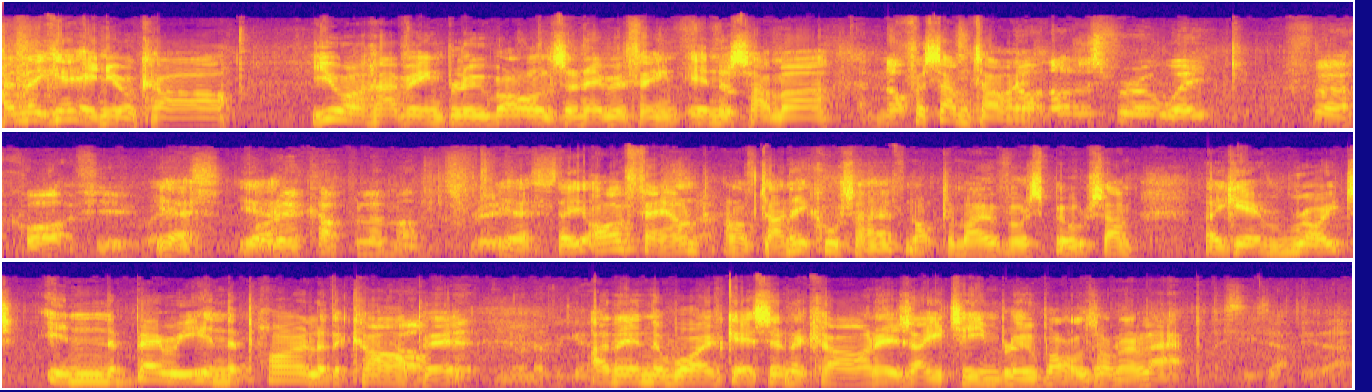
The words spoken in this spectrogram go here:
and they get in your car, you are having blue bottles and everything in the summer for some time. Not, not just for a week, for quite a few weeks. Yes, yeah. Probably a couple of months, really. Yes, they, I've found, and I've done it, of course I have, knocked them over or spilt some, they get right in the berry, in the pile of the carpet, Carpet, and you'll never get and then the wife gets in the car and there's 18 blue bottles on her lap. That's exactly that.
